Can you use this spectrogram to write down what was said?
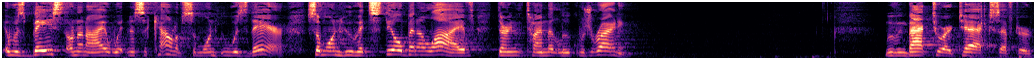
It was based on an eyewitness account of someone who was there, someone who had still been alive during the time that Luke was writing. Moving back to our text, after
